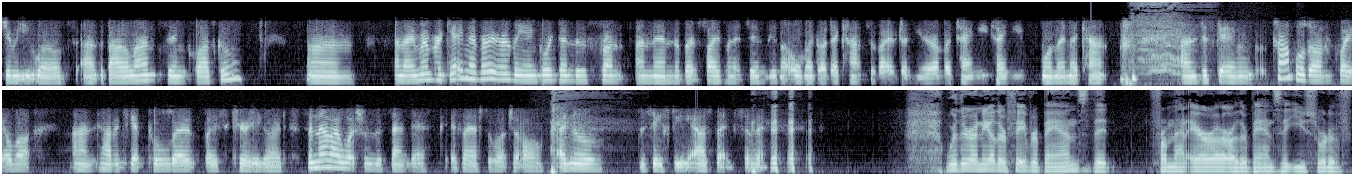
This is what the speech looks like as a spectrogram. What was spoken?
Jimmy Eat World at the Barrowlands in Glasgow. Um, and I remember getting there very early and going down to the front, and then about five minutes in, being like, "Oh my god, I can't survive down here. I'm a tiny, tiny woman. I can't." and just getting trampled on quite a lot, and having to get pulled out by a security guard. So now I watch from the sound desk if I have to watch at all. I know the safety aspects of it. Were there any other favorite bands that from that era, or other bands that you sort of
